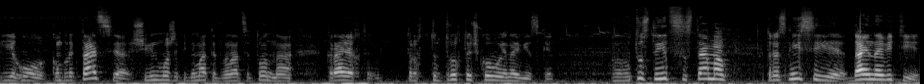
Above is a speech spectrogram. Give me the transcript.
і його комплектація, що він може піднімати 12 тонн на краях трьохточкової навіски. Тут стоїть система трансмісії Dyna-VT.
